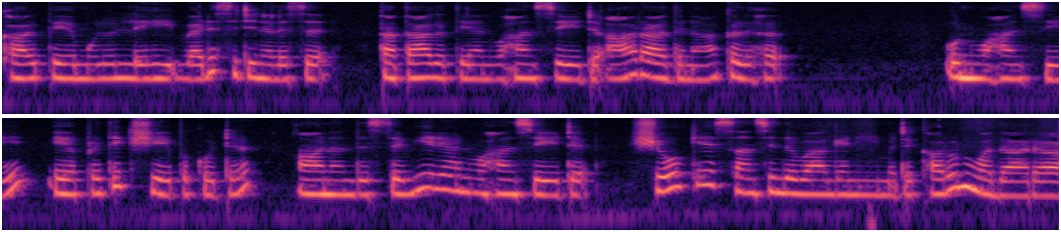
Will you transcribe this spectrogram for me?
කල්පයේ මුළුල්ලෙහි වැඩ සිටින ලෙස තථාගතයන් වහන්සේට ආරාධනා කළහ. උන්වහන්සේ එය ප්‍රතික්ෂේප කොට ආනන්ද සෙවීරයන් වහන්සේට ශෝකයේ සංසිඳවා ගැනීමට කරුණ වදාරා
